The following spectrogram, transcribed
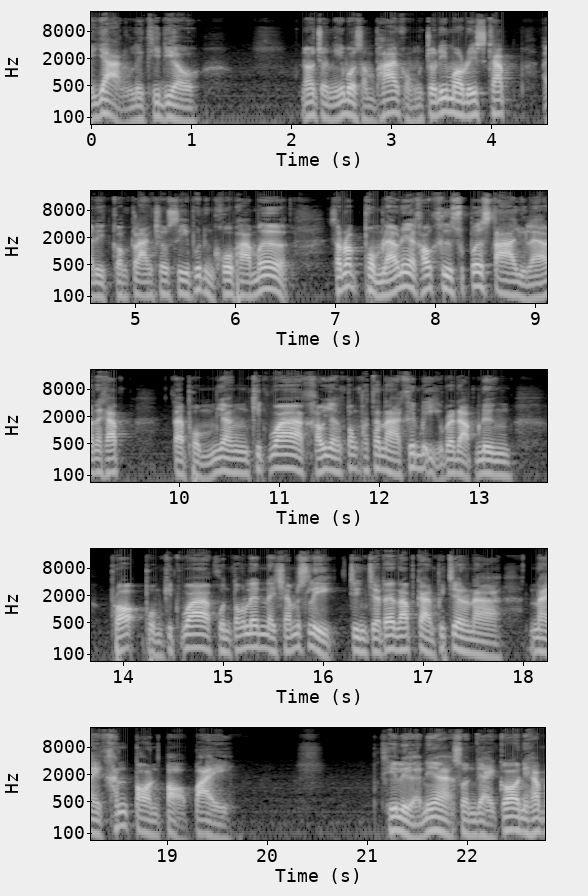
าย ๆ อย่างเลยทีเดียว นอกจากนี้บทสัมภาษณ์ของโจดี้มอริสครับอดีตกองกลางเชลซีพูดถึงโคพาเมอร์สำหรับผมแล้วเนี่ยเขาคือซูเปอร์สตาร์อยู่แล้วนะครับ แต่ผมยังคิดว่าเขายังต้องพัฒนาขึ้นไปอีกระดับหนึ่ง เพราะผมคิดว่าคุณต้องเล่นในแชมเปี้ยนส์ลีกจึงจะได้รับการพิจารณาในขั้นตอนต่อไป ที่เหลือเนี่ยส่วนใหญ่ก็นี่ครับ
